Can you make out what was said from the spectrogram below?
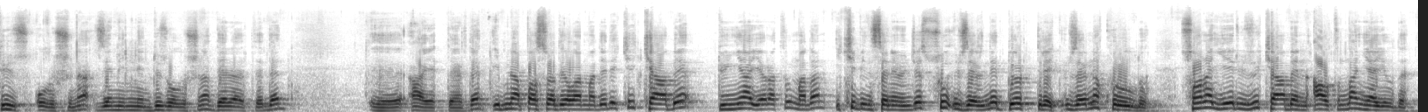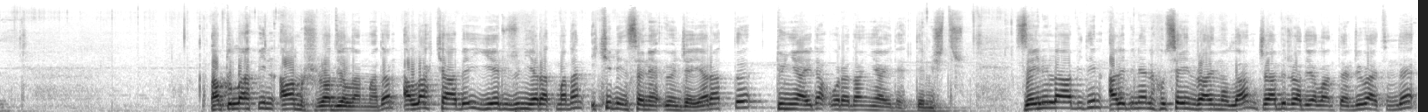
düz oluşuna, zemininin düz oluşuna delalet eden e, ayetlerden. İbn Abbas radıyallahu dedi ki Kabe dünya yaratılmadan 2000 sene önce su üzerinde dört direk üzerine kuruldu. Sonra yeryüzü Kabe'nin altından yayıldı. Abdullah bin Amr radıyallahu Allah Kabe'yi yeryüzünü yaratmadan 2000 sene önce yarattı, dünyayı da oradan yaydı demiştir. Zeynül Abidin Ali bin el-Hüseyin Rahimullah'ın Cabir radıyallahu rivayetinde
